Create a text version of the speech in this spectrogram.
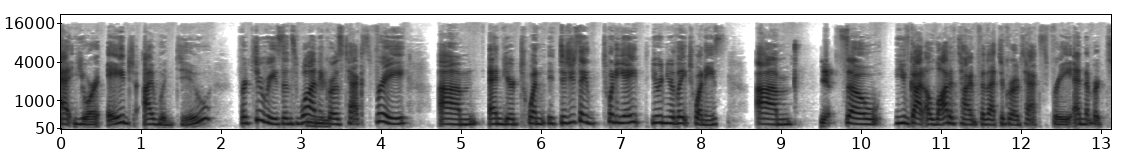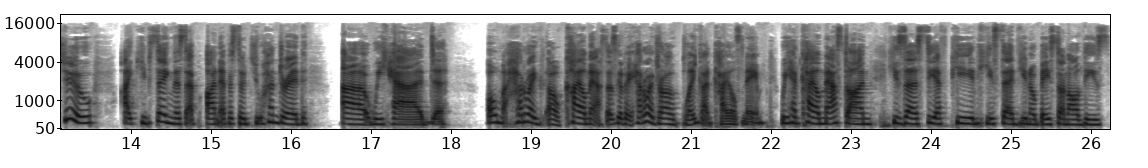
at your age I would do for two reasons. One, mm-hmm. it grows tax free um, and you're 20, did you say 28? You're in your late 20s. Um, yeah. So you've got a lot of time for that to grow tax free. And number two, I keep saying this on episode 200. Uh, we had, oh, my, how do I, oh, Kyle Mast. I was going to, say, how do I draw a blank on Kyle's name? We had Kyle Mast on. He's a CFP and he said, you know, based on all these,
